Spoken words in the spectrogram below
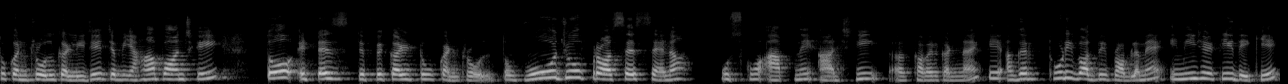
तो कंट्रोल कर लीजिए, जब यहाँ पहुँच गई तो it is difficult to control तो वो जो प्रोसेस है ना, उसको आपने आज ही कवर करना है कि अगर थोड़ी बहुत भी प्रॉब्लम है इमीडिएटली देखिए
